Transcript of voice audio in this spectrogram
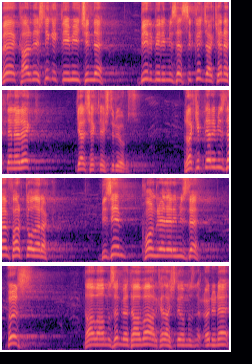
ve kardeşlik iklimi içinde birbirimize sıkıca kenetlenerek gerçekleştiriyoruz. Rakiplerimizden farklı olarak bizim kongrelerimizde hırs, davamızın ve dava arkadaşlığımızın önüne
